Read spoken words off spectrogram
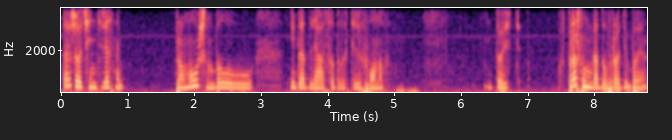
Также очень интересный промоушен был у игр для сотовых телефонов. То есть в прошлом году вроде бы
